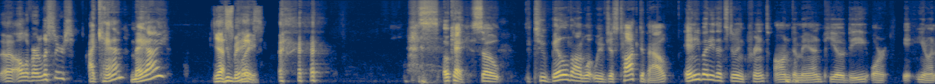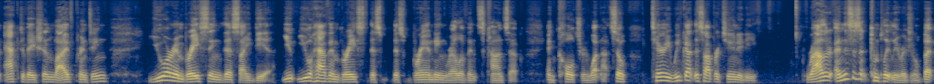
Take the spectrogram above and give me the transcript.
uh, all of our listeners? I can. May I? Yes, You may. please. Okay, so to build on what we've just talked about, anybody that's doing print on demand, POD, or you know, an activation, live printing, you are embracing this idea. You you have embraced this this branding relevance concept and culture and whatnot. So Terry, we've got this opportunity rather and this isn't completely original but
